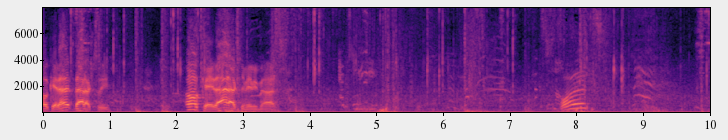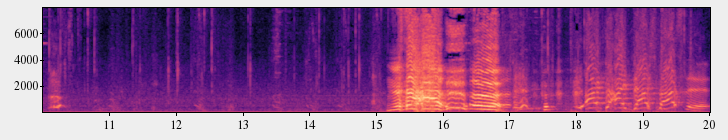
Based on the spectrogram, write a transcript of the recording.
Okay, that that actually. Okay, that actually made me mad. What? I I dashed past it.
